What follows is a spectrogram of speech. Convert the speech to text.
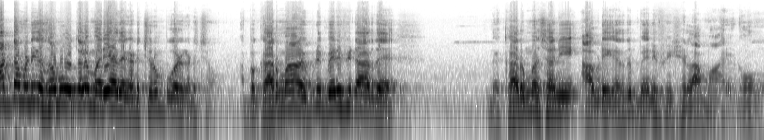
ஆட்டோமேட்டிக்காக சமூகத்தில் மரியாதை கிடச்சிரும் புகழ் கிடைச்சிரும். அப்போ கர்மா எப்படி பெனிஃபிட் ஆகுது? இந்த கர்ம சனி அப்படிங்கிறது பெனிஃபிஷியலாக மாறிடும்.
